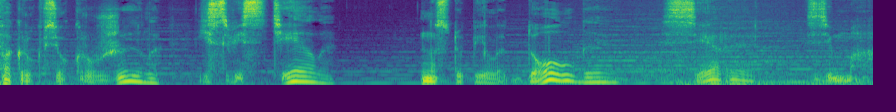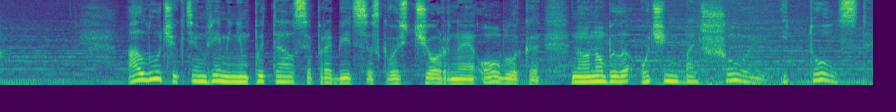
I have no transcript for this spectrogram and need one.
Вокруг все кружило и свистело. Наступила долгая серая зима. А лучик тем временем пытался пробиться сквозь черное облако, но оно было очень большое и толстое.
